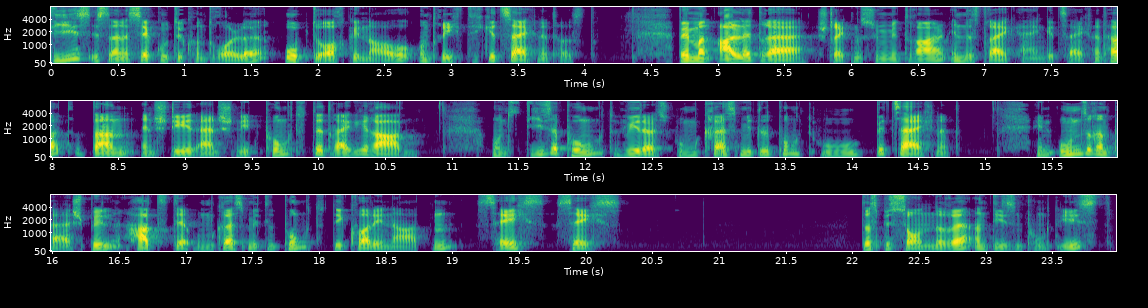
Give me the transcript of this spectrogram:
Dies ist eine sehr gute Kontrolle, ob du auch genau und richtig gezeichnet hast. Wenn man alle drei Streckensymmetralen in das Dreieck eingezeichnet hat, dann entsteht ein Schnittpunkt der drei Geraden. Und dieser Punkt wird als Umkreismittelpunkt U bezeichnet. In unserem Beispiel hat der Umkreismittelpunkt die Koordinaten 6, 6. Das Besondere an diesem Punkt ist,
